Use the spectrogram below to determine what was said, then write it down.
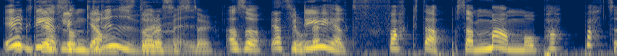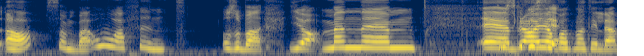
Är det det som driver mig? syster. Alltså, för tror det är ju det. helt fucked up. Såhär mamma och pappa typ. Ja. Som bara, åh vad fint. Och så bara, ja men ehm, Eh, bra jobbat Matilda, Ja.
